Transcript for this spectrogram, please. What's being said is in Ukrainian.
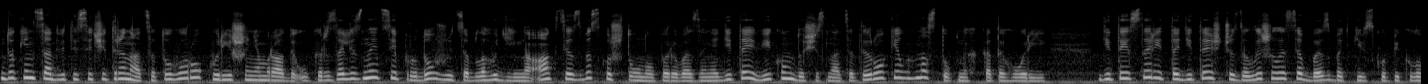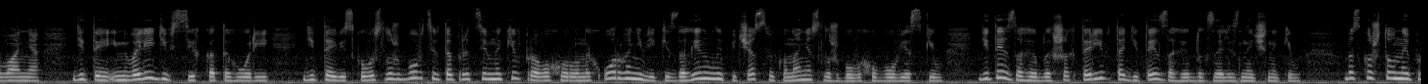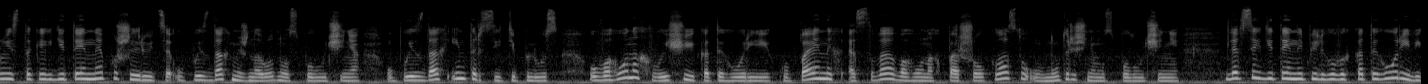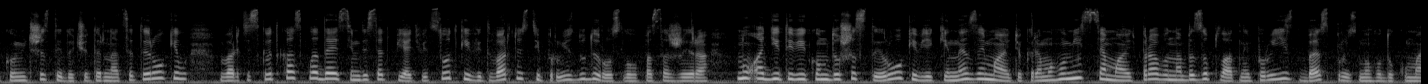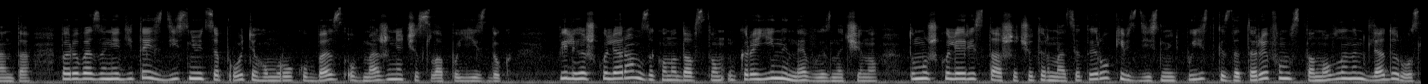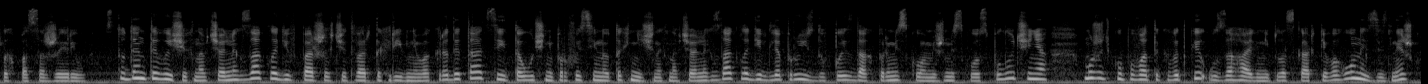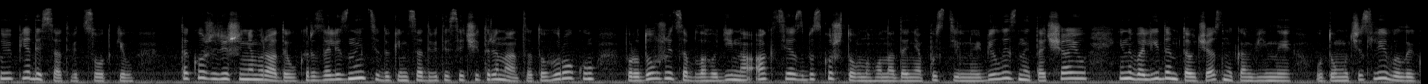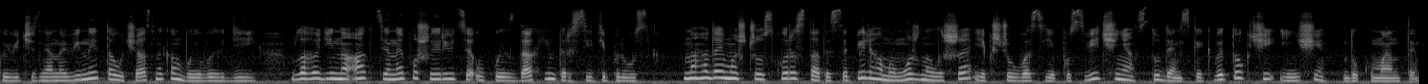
До кінця 2013 року рішенням Ради Укрзалізниці продовжується благодійна акція з безкоштовного перевезення дітей віком до 16 років наступних категорій. Дітей-сиріт та дітей, що залишилися без батьківського піклування, дітей-інвалідів всіх категорій, дітей військовослужбовців та працівників правоохоронних органів, які загинули під час виконання службових обов'язків, дітей загиблих шахтарів та дітей загиблих залізничників. Безкоштовний проїзд таких дітей не поширюється у поїздах міжнародного сполучення, у поїздах Інтерсіті Плюс, у вагонах вищої категорії, купейних, СВ, вагонах першого класу у внутрішньому сполученні. Для всіх дітей непільгових категорій віком від 6 до 14 років вартість квитка складає 75% від вартості проїзду дорослого пасажира. Ну а діти віком до 6 років, які не займають окремого місця, мають право на безоплатний проїзд без проїзного документа. Перевезення дітей здійснюється протягом року без обмеження числа поїздок. Пільги школярам законодавством України не визначено, тому школярі старше 14 років здійснюють поїздки за тарифом, встановленим для дорослих пасажирів. Студенти вищих навчальних закладів перших-четвертих рівнів акредитації та учні професійно-технічних навчальних закладів для проїзду в поїздах приміського міжміського сполучення можуть купувати квитки у загальній плацкарті вагони зі знижкою 50%. Також рішенням Ради Укрзалізниці до кінця 2013 року продовжується благодійна акція з безкоштовного надання постільної білизни та чаю інвалідам та учасникам війни, у тому числі Великої вітчизняної війни та учасникам бойових дій. Благодійна акція не поширюється у поїздах Інтерсіті Плюс. Нагадаємо, що скористатися пільгами можна лише, якщо у вас є посвідчення, студентський квиток чи інші документи.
